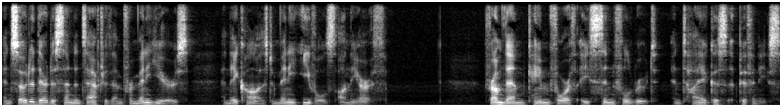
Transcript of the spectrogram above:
and so did their descendants after them for many years, and they caused many evils on the earth. From them came forth a sinful root, Antiochus Epiphanes,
